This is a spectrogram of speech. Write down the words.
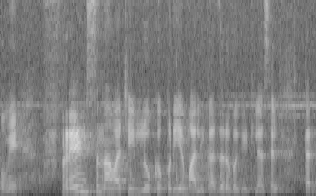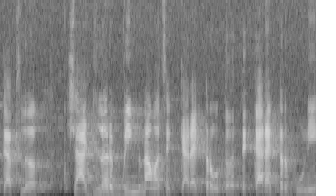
तुम्ही फ्रेंड्स नावाची लोकप्रिय मालिका जर बघितली असेल तर त्यातलं चॅडलर बिंग नावाचं एक कॅरेक्टर होतं. ते कॅरेक्टर कुणी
